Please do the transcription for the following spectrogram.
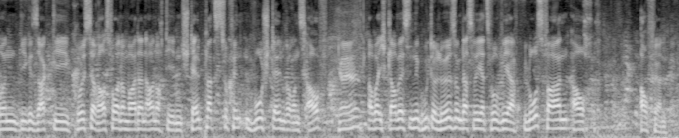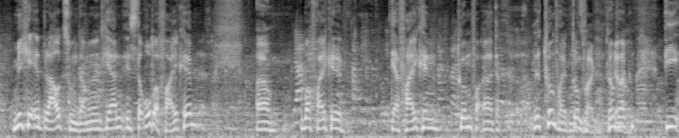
Und wie gesagt, die größte Herausforderung war dann auch noch den Stellplatz zu finden. Wo stellen wir uns auf? Ja, ja. Aber ich glaube, es ist eine gute Lösung, dass wir jetzt, wo wir losfahren, auch aufhören. Michael Blauzun, Damen und Herren, ist der Oberfalke. Äh, Oberfalke der Falken, Turm, äh, der, Turmfalken, Turmfalken, Turmfalken genau. die,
